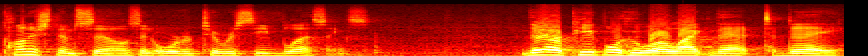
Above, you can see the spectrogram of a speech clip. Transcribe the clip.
punish themselves in order to receive blessings. There are people who are like that today.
